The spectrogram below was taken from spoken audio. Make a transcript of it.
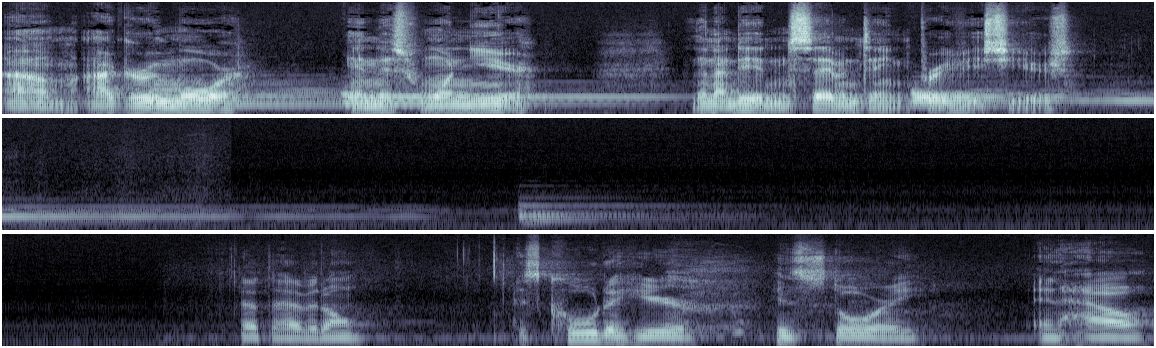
um, I grew more in this one year than I did in 17 previous years. Have to have it on. It's cool to hear his story and how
